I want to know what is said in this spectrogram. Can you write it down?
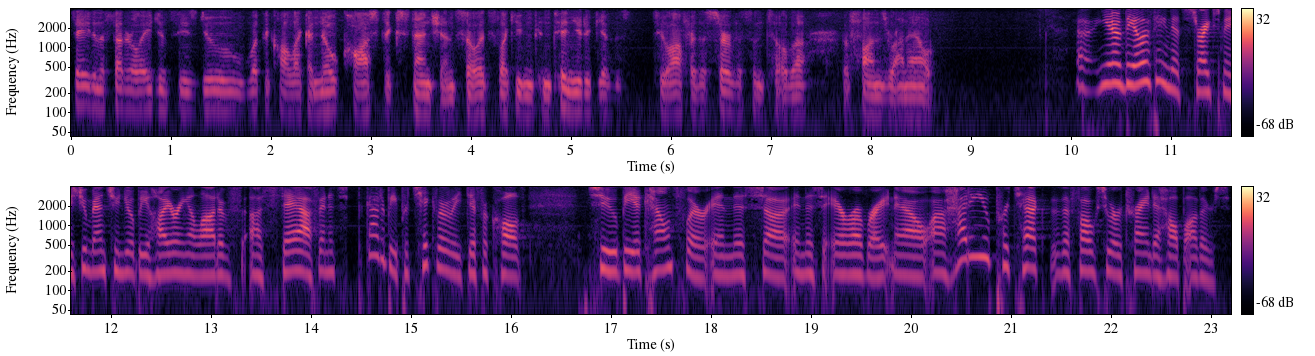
state and the federal agencies do what they call like a no cost extension. So it's like you can continue to give this, to offer the service until the, the funds run out. Uh, you know, the other thing that strikes me is you mentioned you'll be hiring a lot of uh, staff, and it's got to be particularly difficult to be a counselor in this uh, in this era right now. Uh, how do you protect the folks who are trying to help others?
